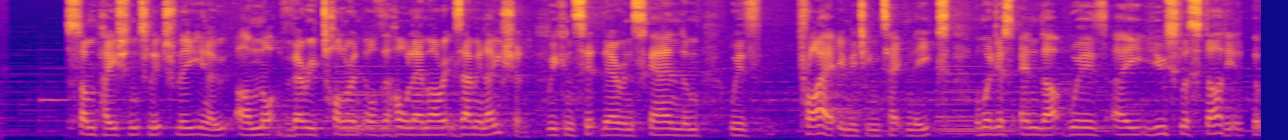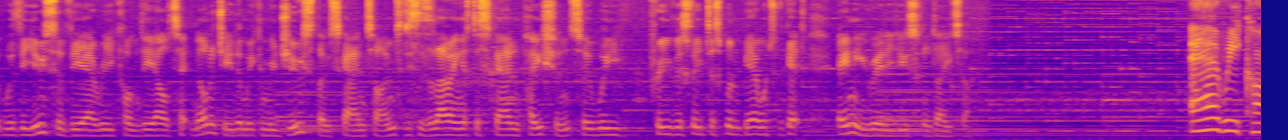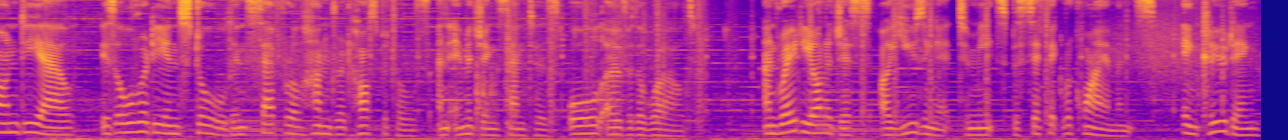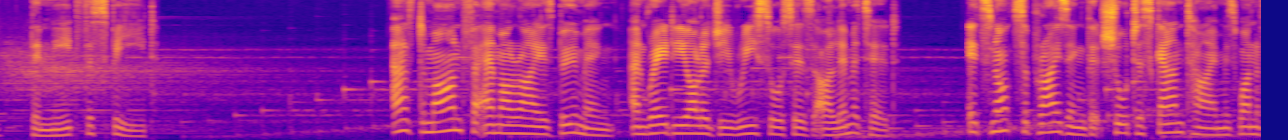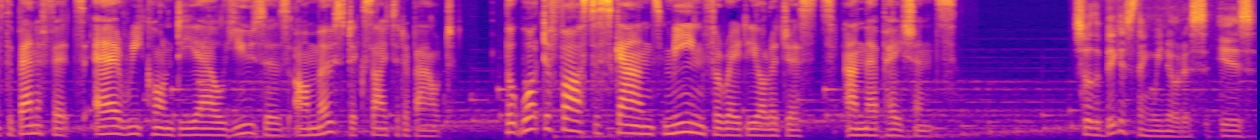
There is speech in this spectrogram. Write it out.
Some patients literally, you know, are not very tolerant of the whole MR examination. We can sit there and scan them with prior imaging techniques and we'll just end up with a useless study. But with the use of the Air Recon DL technology, then we can reduce those scan times. This is allowing us to scan patients who we previously just wouldn't be able to get any really useful data. AirRecon DL is already installed in several hundred hospitals and imaging centres all over the world, and radiologists are using it to meet specific requirements, including the need for speed. As demand for MRI is booming and radiology resources are limited, it's not surprising that shorter scan time is one of the benefits Air Recon DL users are most excited about. But what do faster scans mean for radiologists and their patients? So the biggest thing we notice is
